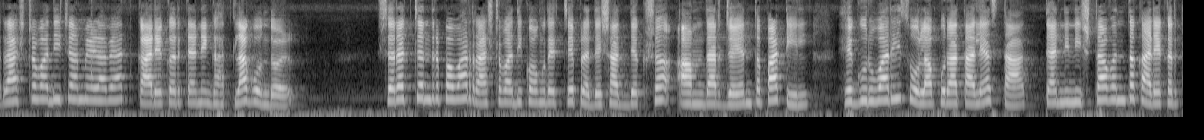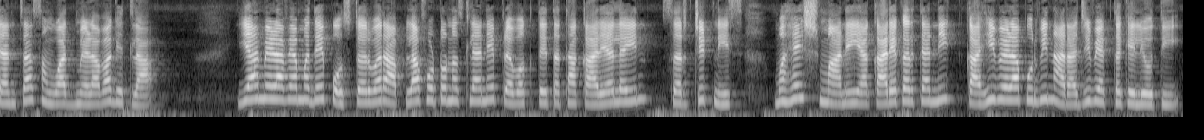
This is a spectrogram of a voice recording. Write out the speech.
राष्ट्रवादीच्या मेळाव्यात कार्यकर्त्याने घातला गोंधळ. शरदचंद्र पवार राष्ट्रवादी काँग्रेसचे प्रदेशाध्यक्ष आमदार जयंत पाटील हे गुरुवारी सोलापुरात आले असता त्यांनी निष्ठावंत कार्यकर्त्यांचा संवाद मेळावा घेतला. या मेळाव्यामध्ये पोस्टरवर आपला फोटो नसल्याने प्रवक्ते तथा कार्यालयीन सरचिटणीस महेश माने या कार्यकर्त्यांनी काही वेळापूर्वी नाराजी व्यक्त केली होती.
